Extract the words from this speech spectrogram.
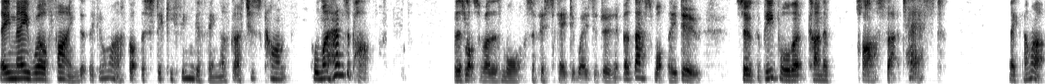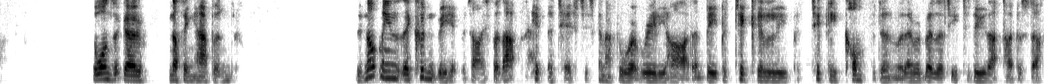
They may well find that they go, "Oh, I've got the sticky finger thing. I've got, I just can't pull my hands apart." But there's lots of others more sophisticated ways of doing it, but that's what they do. So the people that kind of pass that test, they come up the ones that go, nothing happened, does not mean that they couldn't be hypnotized, but that hypnotist is going to have to work really hard and be particularly, particularly confident with their ability to do that type of stuff.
